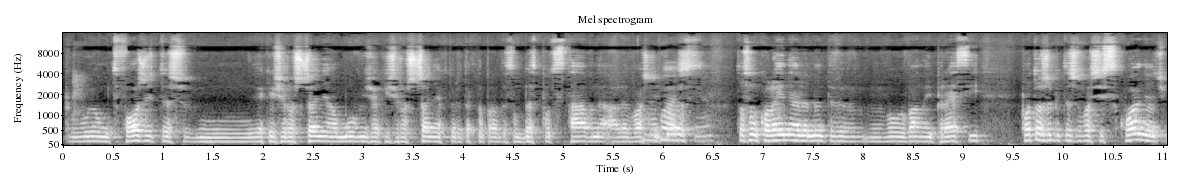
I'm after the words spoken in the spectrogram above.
próbują tworzyć też mm, jakieś roszczenia, mówić o jakichś roszczeniach, które tak naprawdę są bezpodstawne, ale właśnie, No to, jest, właśnie. to są kolejne elementy wy- wywoływanej presji, po to, żeby też właśnie skłaniać e,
